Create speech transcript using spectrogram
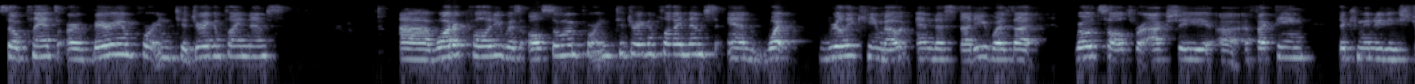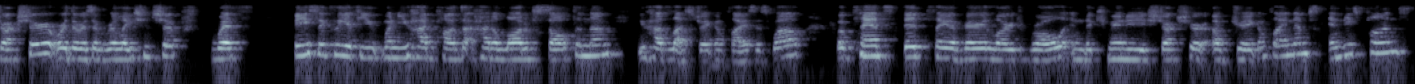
So plants are very important to dragonfly nymphs. Uh, water quality was also important to dragonfly nymphs and what really came out in this study was that road salts were actually uh, affecting the community structure or there was a relationship with basically if you when you had ponds that had a lot of salt in them you had less dragonflies as well. But plants did play a very large role in the community structure of dragonfly nymphs in these ponds.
